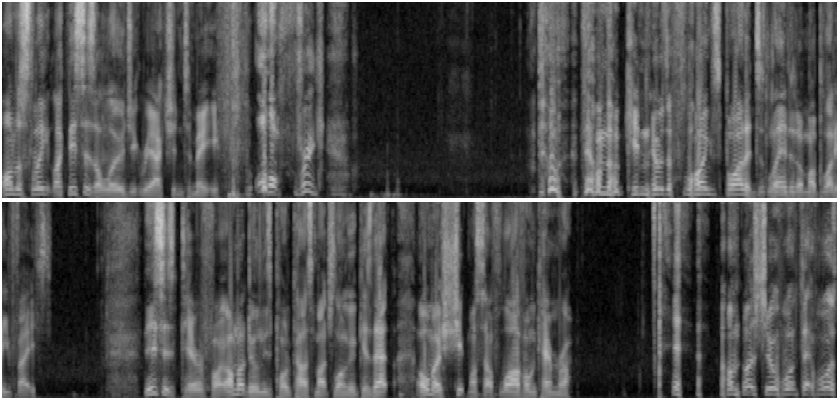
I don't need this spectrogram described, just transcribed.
honestly, like this is allergic reaction to me. If, oh, freak! I'm not kidding. There was a flying spider just landed on my bloody face. This is terrifying. I'm not doing this podcast much longer because that almost shit myself live on camera. I'm not sure what that was,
